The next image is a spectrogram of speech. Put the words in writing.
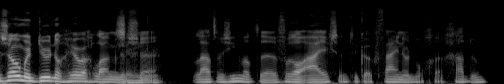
zomer duurt nog heel erg lang. Dus Zeker. Laten we zien wat eh, vooral Ajax en natuurlijk ook Feyenoord nog eh, gaat doen.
